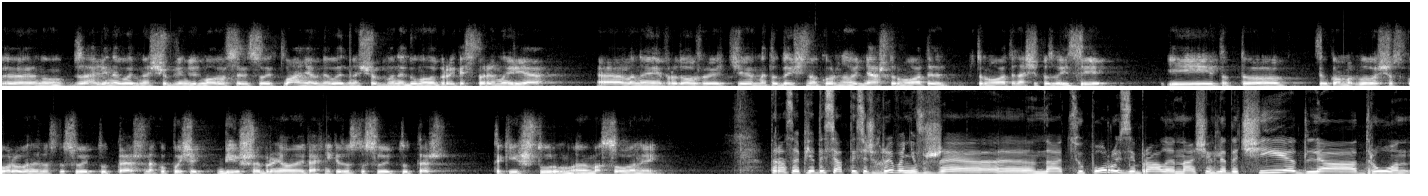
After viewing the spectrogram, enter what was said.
е, ну, взагалі не видно, щоб він відмовився від своїх планів, не видно, щоб вони думали про якесь перемир'я. Е, Вони продовжують методично кожного дня штурмувати, штурмувати наші позиції, і тобто. Цілком можливо, що скоро вони застосують тут теж, накопичать більше броньованої техніки, застосують тут теж такий штурм е, масований. Тарасе, 50 тисяч гривень вже е, на цю пору зібрали наші глядачі для дрон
